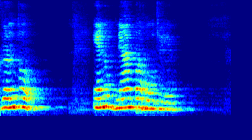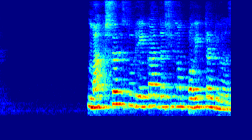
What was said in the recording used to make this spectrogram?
ગ્રંથો, એનું જ્ઞાન પણ હોવું જોઈએ. માક્ષર સુદ એકાદશીનો પવિત્ર દિવસ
